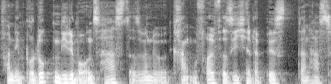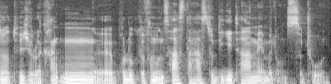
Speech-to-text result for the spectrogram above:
von den Produkten, die du bei uns hast. Also wenn du Krankenvollversicherter bist, dann hast du natürlich, oder Krankenprodukte von uns hast, da hast du digital mehr mit uns zu tun,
